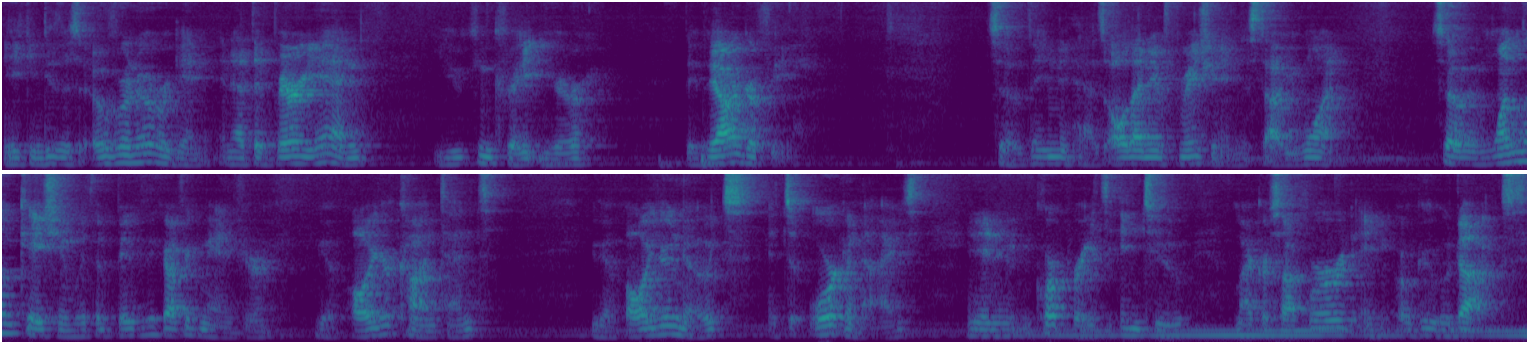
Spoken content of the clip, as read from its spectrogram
And you can do this over and over again, and at the very end, you can create your bibliography. So then it has all that information in the style you want. So in one location with a bibliographic manager, you have all your content, you have all your notes, it's organized, and it incorporates into Microsoft Word and, or Google Docs.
